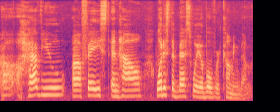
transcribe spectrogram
uh, have you uh, faced, and how? What is the best way of overcoming them?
